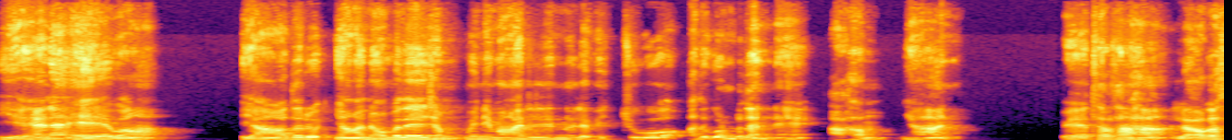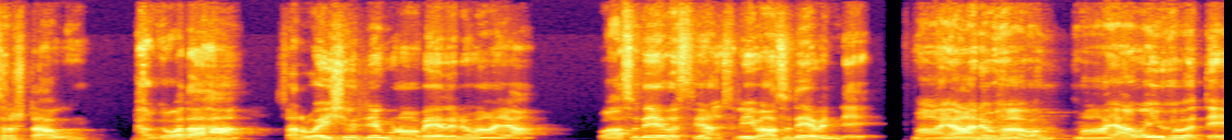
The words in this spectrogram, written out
ഏന ഏവ യാതൊരു ജ്ഞാനോപദേശം മുനിമാരിൽ നിന്ന് ലഭിച്ചുവോ അതുകൊണ്ട് തന്നെ അഹം ഞാൻ. വേദസഹ ലോകസൃഷ്ടാവും ഭഗവത സർവൈശ്വര്യ ഗുണോപേതനുമായ വാസുദേവസ്യ ശ്രീവാസുദേവന്റെ മായാനുഭാവം മായാവൈഭവത്തെ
